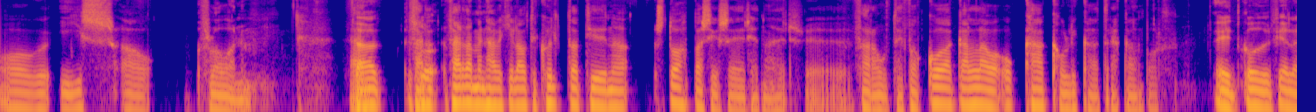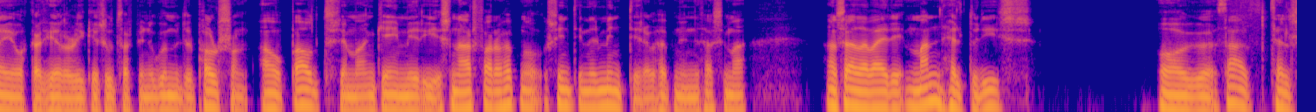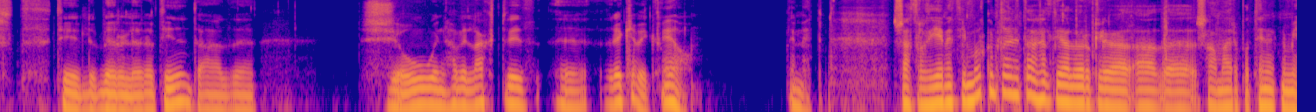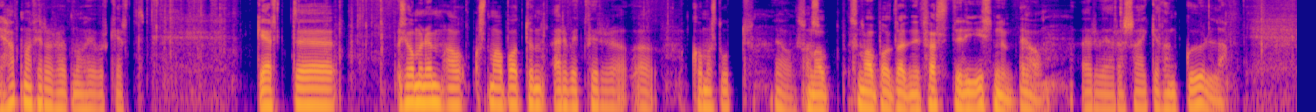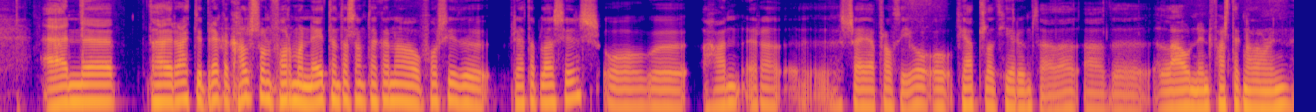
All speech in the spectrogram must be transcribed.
og ís á flóanum. Það, fer, svo... ferðamenn hafi ekki látið kuldatíðina stoppa sig, segir hérna þeir fara út, þeir fá goða galla og, kakó líka að drekka um borð Eitt góður félagi okkar hér á Ríkisútvarpinu Guðmundur Pálsson á bát sem hann geymir í snarfara höfn og síndi mér myndir af höfninu þar sem að hann sagði að væri mannheldur ís og uh, það telst til verulegra tíðund að uh, sjóin hafi lagt við uh, Reykjavík. Já, einmitt. Satt frá því ég mitt í morgundagin í dag held ég alveg öruglega að, að, að samæri på tinningnum í Hafnafjörðarhöfn og hefur gert gert uh, sjómunum á smábátum erfitt fyrir að komast út. Já, smá, smábátarnir fastir í ísnum. Já, erfið er að sækja þann gula. En uh, það er rætt við Breka Karlsson forman neytendasamtakana á fórsíðu fréttablaðsins og uh, hann er að segja frá því og, og fjallað hér um það að, að lánin, fastegnalánin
